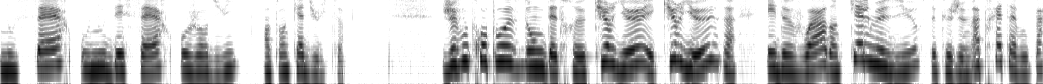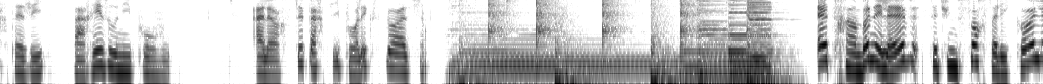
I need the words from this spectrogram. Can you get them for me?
nous sert ou nous dessert aujourd'hui en tant qu'adulte. Je vous propose donc d'être curieux et curieuse et de voir dans quelle mesure ce que je m'apprête à vous partager va résonner pour vous. Alors c'est parti pour l'exploration. Être un bon élève, c'est une force à l'école,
